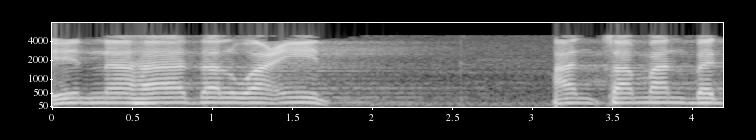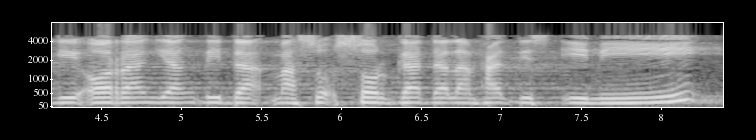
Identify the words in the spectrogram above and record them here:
Inna hadzal wa'id. Ancaman bagi orang yang tidak masuk surga dalam hadis ini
